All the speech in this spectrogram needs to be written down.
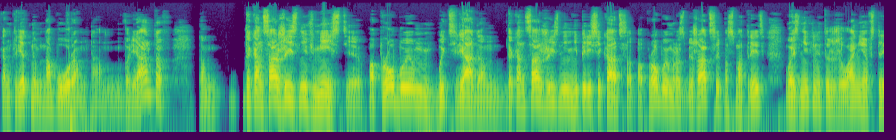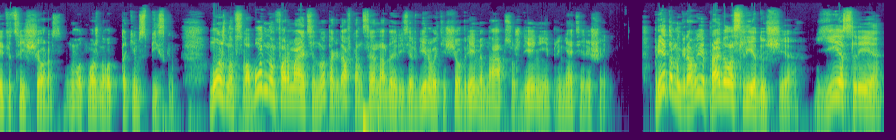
конкретным набором там вариантов, там до конца жизни вместе, попробуем быть рядом, до конца жизни не пересекаться, попробуем разбежаться и посмотреть, возникнет ли желание встретиться еще раз. Ну вот можно вот таким списком. Можно в свободном формате, но тогда в конце надо резервировать еще время на обсуждение и принятие решений. При этом игровые правила следующие. Если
